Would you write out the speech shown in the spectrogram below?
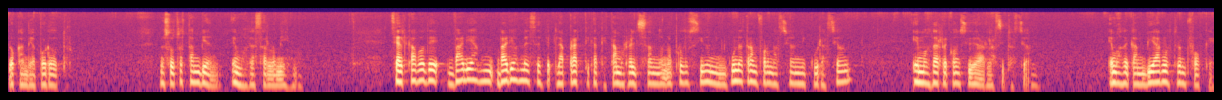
lo cambia por otro. Nosotros también hemos de hacer lo mismo. Si al cabo de varios meses de la práctica que estamos realizando no ha producido ninguna transformación ni curación, hemos de reconsiderar la situación. Hemos de cambiar nuestro enfoque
